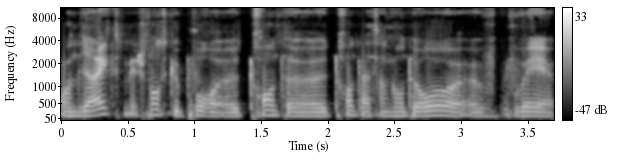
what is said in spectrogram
en direct. Mais je pense que pour 30, 30 à 50 euros, vous pouvez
